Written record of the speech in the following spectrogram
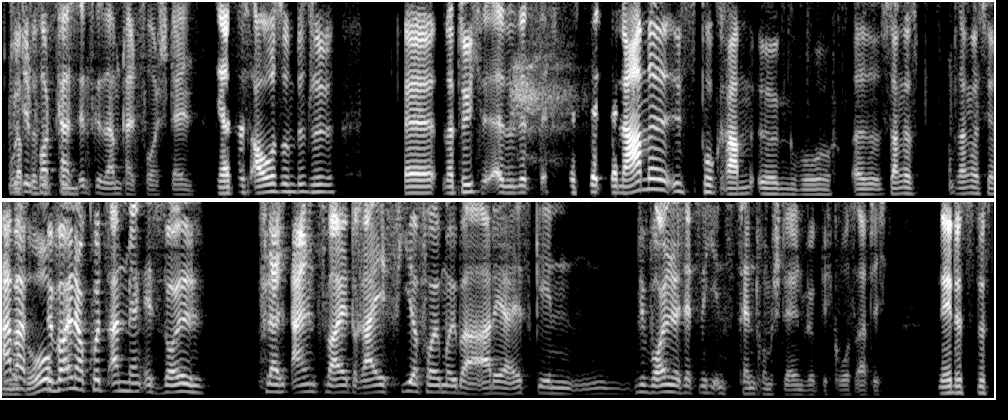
Ich Und glaub, den ist so Podcast ein- insgesamt halt vorstellen. Ja, das ist auch so ein bisschen. Äh, natürlich, also der, der, der Name ist Programm irgendwo. Also sagen wir es sagen wir's wir mal so. wir wollen auch kurz anmerken, es soll vielleicht ein, zwei, drei, vier Folgen mal über ADHS gehen. Wir wollen das jetzt nicht ins Zentrum stellen, wirklich großartig. Nee, das, das,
